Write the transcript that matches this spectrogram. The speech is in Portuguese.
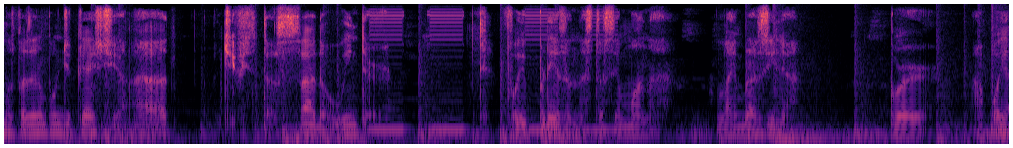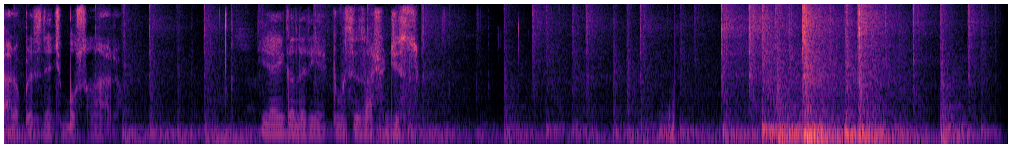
Vamos fazer um podcast. A ativista Sarah Winter foi presa nesta semana lá em Brasília por apoiar o presidente Bolsonaro. E aí, galerinha, o que vocês acham disso?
